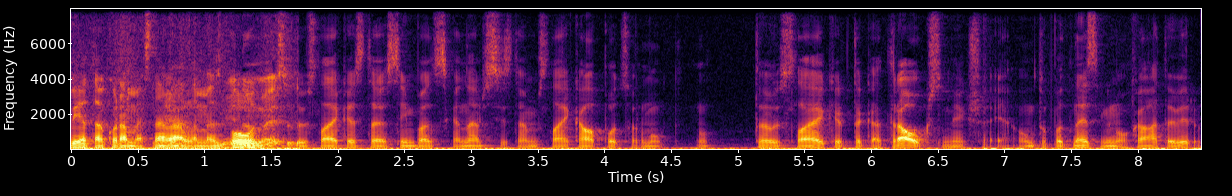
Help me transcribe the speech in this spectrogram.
vietā, kurā mēs nevēlamies būt. Iedomājies, Tu visu laiku tajā simpātiskā nervu sistēmā, visu laiku kalpots ar muti. Nu, tev visu laiku ir trauksme iekšējā, un tu pat nezini, no kā tev ir.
